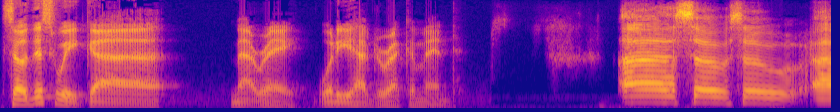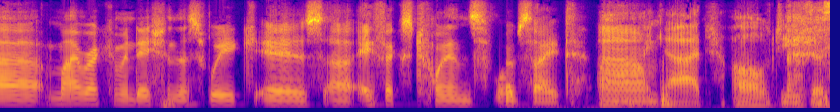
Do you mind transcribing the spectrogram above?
So this week, uh, Matt Ray, what do you have to recommend? Uh, so so uh, my recommendation this week is uh, Aphex Twins website. Oh my Um, God. Oh, Jesus.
